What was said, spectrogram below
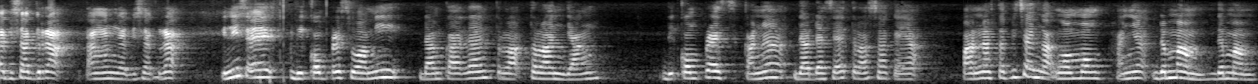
nggak bisa gerak tangan nggak bisa gerak ini saya dikompres suami dalam keadaan telanjang, dikompres karena dada saya terasa kayak panas, tapi saya nggak ngomong, hanya demam, demam.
